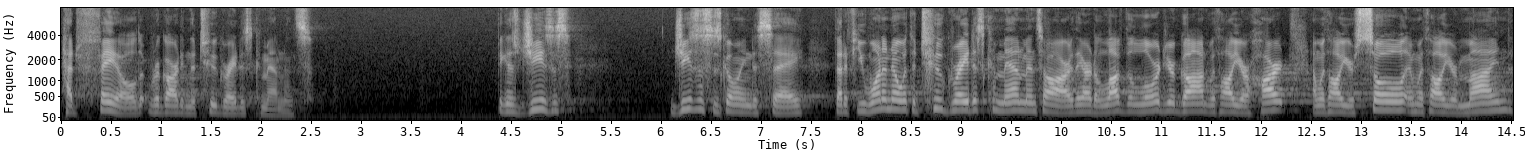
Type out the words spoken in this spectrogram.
had failed regarding the two greatest commandments. Because Jesus, Jesus is going to say that if you want to know what the two greatest commandments are, they are to love the Lord your God with all your heart and with all your soul and with all your mind.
